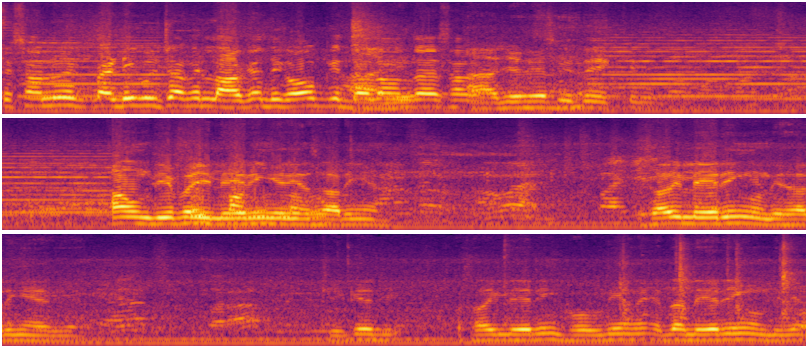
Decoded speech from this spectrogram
ਤੇ ਸਾਨੂੰ ਇੱਕ ਪੈਡੀ ਕੁਲਚਾ ਫਿਰ ਲਾ ਕੇ ਦਿਖਾਓ ਕਿੱਦਾਂ ਦਾ ਹੁੰਦਾ ਹੈ ਆ ਜਾਓ ਫਿਰ। ਅਸੀਂ ਦੇਖ ਕੇ। ਆ ਹੁੰਦੀ ਹੈ ਭਾਈ ਲੇਅਰਿੰਗ ਇਹਦੀਆਂ ਸਾਰੀਆਂ। ਸਾਰੀ ਲੇਅਰਿੰਗ ਹੁੰਦੀ ਸਾਰੀਆਂ ਇਹਦੀਆਂ। ਠੀਕ ਹੈ ਜੀ ਸਾਰੀ ਲੇਅਰਿੰਗ ਖੋਲਦੀਆਂ ਨੇ ਇਹਦਾ ਲੇਅਰਿੰਗ ਹੁੰਦੀ ਹੈ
